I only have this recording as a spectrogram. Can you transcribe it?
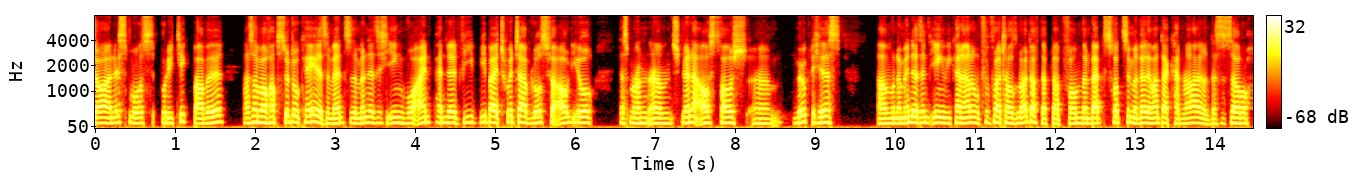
Journalismus, Politik-Bubble, was aber auch absolut okay ist. Und wenn es am Ende sich irgendwo einpendelt, wie, wie bei Twitter, bloß für Audio, dass man ähm, schneller Austausch ähm, möglich ist, ähm, und am Ende sind irgendwie, keine Ahnung, 500.000 Leute auf der Plattform, dann bleibt es trotzdem ein relevanter Kanal. Und das ist auch,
